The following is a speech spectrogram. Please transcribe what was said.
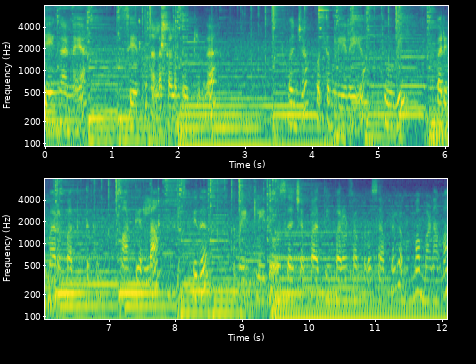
தேங்காய் எண்ணெயை சேர்த்து நல்லா கலந்து விட்ருங்க கொஞ்சம் கொத்தமல்லி இலையும் தூவி பரிமாற பாத்திரத்துக்கு மாற்றிடலாம் இது இட்லி தோசை சப்பாத்தி பரோட்டா கூட சாப்பிட ரொம்ப மனமாக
